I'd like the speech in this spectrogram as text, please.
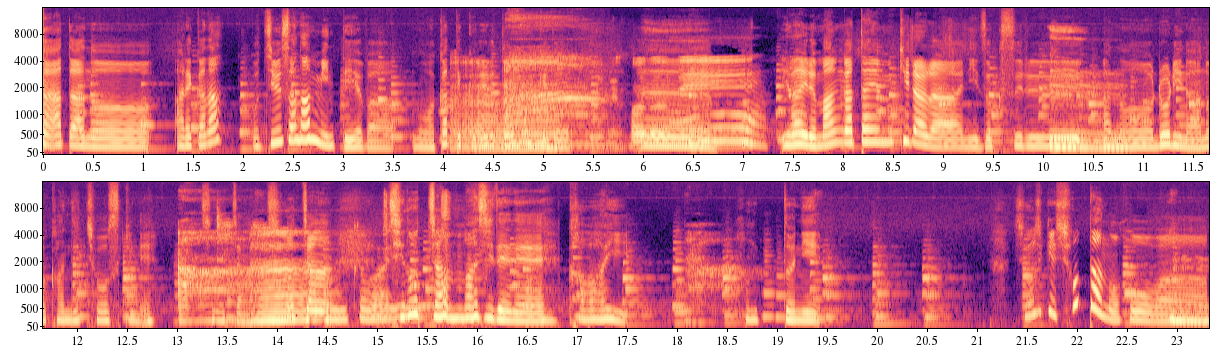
あとあのーあれかな？こう中佐難民って言えばもう分かってくれると思うなるほどね。けどいわゆる漫画タイムキララに属するうん。あのロリのあの感じ超好きね。ちあのちゃん。あーちのちゃん。かわいい。ちのちゃんマジでね可愛い本当に。正直ショタの方は、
